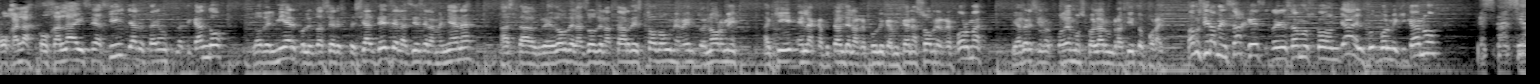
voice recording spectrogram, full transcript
Ojalá, ojalá y sea así, ya lo estaremos platicando. Lo del miércoles va a ser especial desde las 10 de la mañana hasta alrededor de las 2 de la tarde. Es todo un evento enorme aquí en la capital de la República Mexicana sobre reforma y a ver si nos podemos colar un ratito por ahí. Vamos a ir a mensajes, regresamos con ya el fútbol mexicano. Espacio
